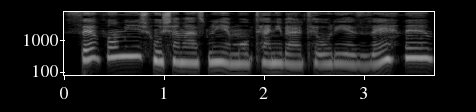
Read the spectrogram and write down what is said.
سومیش هوش مصنوعی مبتنی بر تئوری ذهن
